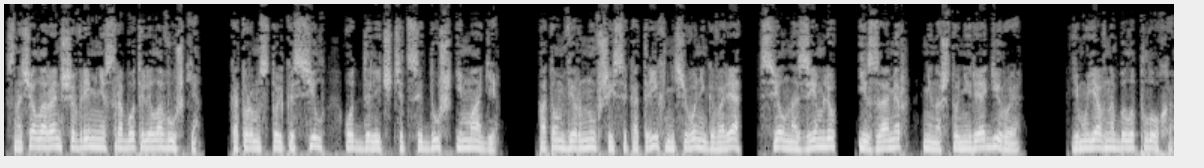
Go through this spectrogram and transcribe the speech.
Сначала раньше времени сработали ловушки, которым столько сил отдали чтецы душ и маги. Потом вернувшийся Катрих, ничего не говоря, сел на землю и замер, ни на что не реагируя. Ему явно было плохо.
